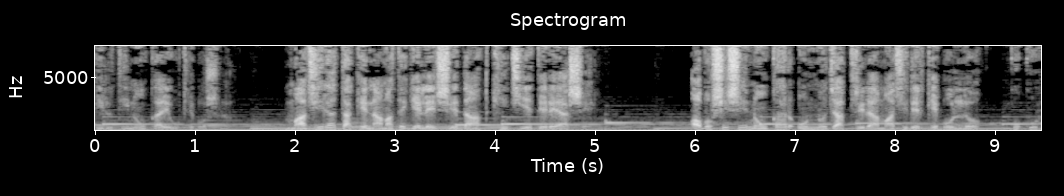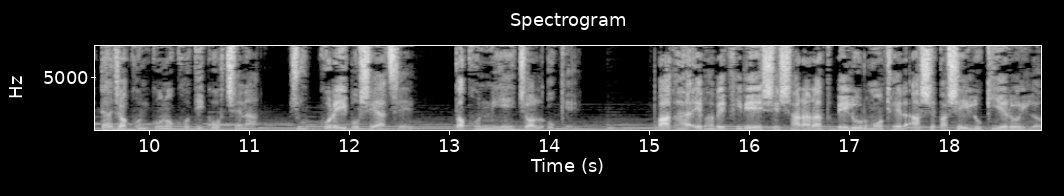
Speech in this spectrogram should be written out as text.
ফিরতি নৌকায় উঠে বসল। মাঝিরা তাকে নামাতে গেলে সে দাঁত খিঁচিয়ে তেড়ে আসে। অবশেষে নৌকার অন্য যাত্রীরা মাঝিদেরকে বলল, কুকুরটা যখন কোনো ক্ষতি করছে না, চুপ করেই বসে আছে, তখন নিয়েই চল ওকে। বাঘা এভাবে ফিরে এসে সারারাত বেলুর মঠের আশেপাশেই লুকিয়ে রইল।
